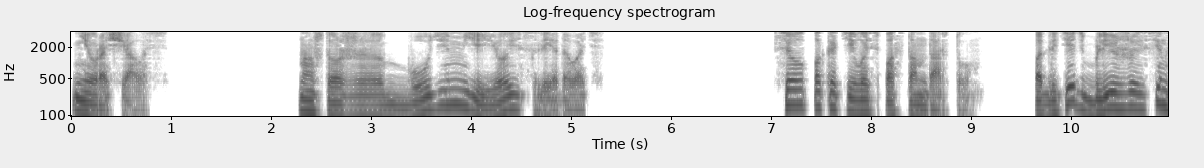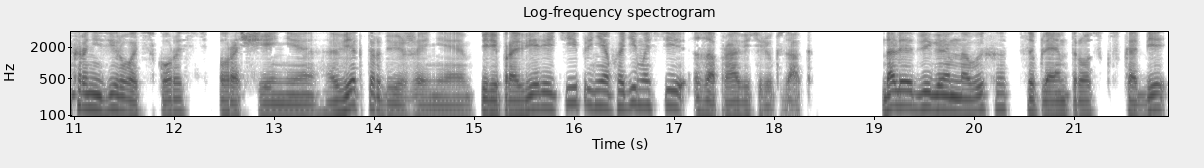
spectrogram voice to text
не вращалась. Ну что же, будем ее исследовать. Все покатилось по стандарту. Подлететь ближе, синхронизировать скорость, вращение, вектор движения, перепроверить и при необходимости заправить рюкзак. Далее двигаем на выход, цепляем трос к скобе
